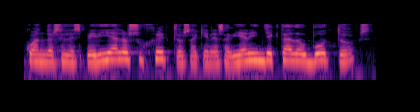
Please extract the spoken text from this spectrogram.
cuando se les pedía a los sujetos a quienes habían inyectado Botox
